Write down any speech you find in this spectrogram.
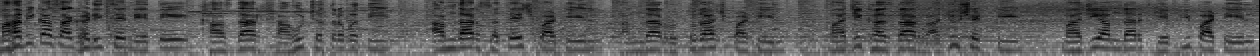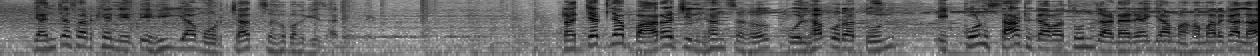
महाविकास आघाडीचे नेते खासदार शाहू छत्रपती आमदार सतेज पाटील आमदार ऋतुराज पाटील माजी खासदार राजू शेट्टी माजी आमदार के पी पाटील यांच्यासारखे नेतेही या मोर्चात सहभागी झाले होते. राज्यातल्या बारा जिल्ह्यांसह कोल्हापुरातून एकोणसाठ गावातून जाणाऱ्या या महामार्गाला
